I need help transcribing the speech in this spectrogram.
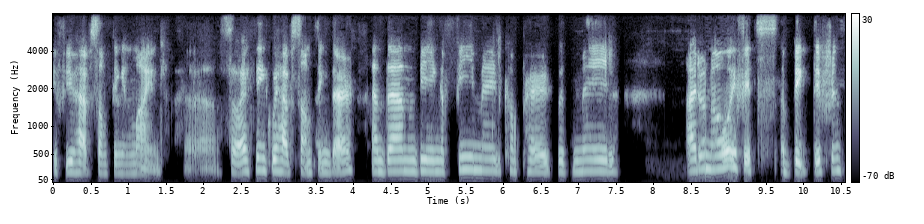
if you have something in mind. Uh, so I think we have something there. And then being a female compared with male, I don't know if it's a big difference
